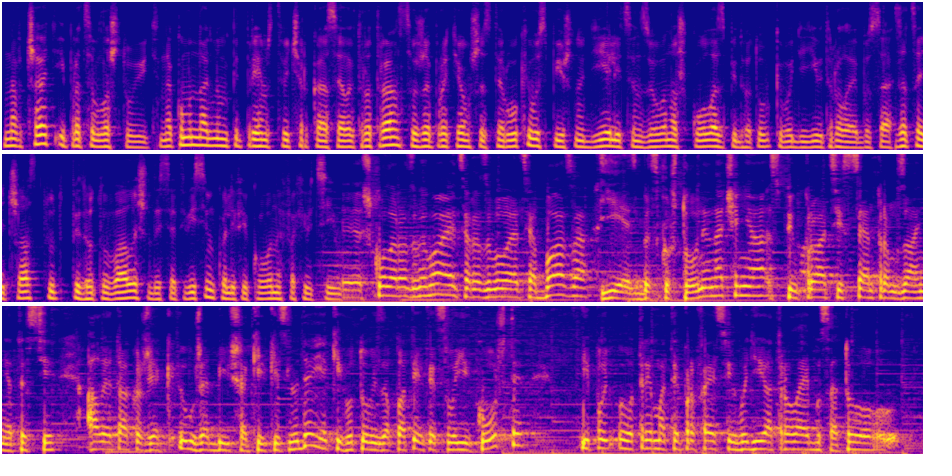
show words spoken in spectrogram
Навчать і працевлаштують. На комунальному підприємстві Черкаси Електротранс уже протягом шести років успішно діє ліцензована школа з підготовки водіїв тролейбуса. За цей час тут підготували 68 кваліфікованих фахівців. Е, Школа розвивається, розвивається база. Є безкоштовне навчання співпраці з центром зайнятості, але також як вже більша кількість людей, які готові заплатити свої кошти. І по- отримати професію водія тролейбуса, то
